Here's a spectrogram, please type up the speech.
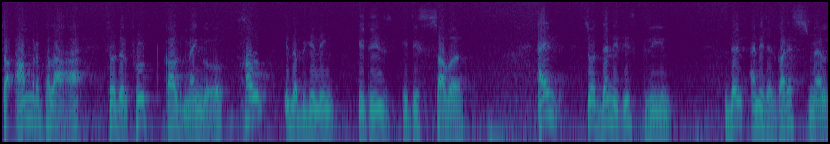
So Amraphala, so the fruit called mango, how in the beginning it is, it is sour. And so then it is green. Then, and it has got a smell.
